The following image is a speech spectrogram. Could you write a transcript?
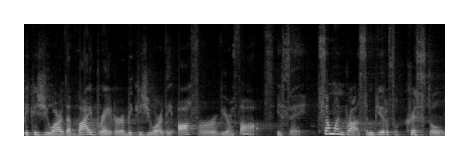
because you are the vibrator because you are the offerer of your thoughts you see someone brought some beautiful crystal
